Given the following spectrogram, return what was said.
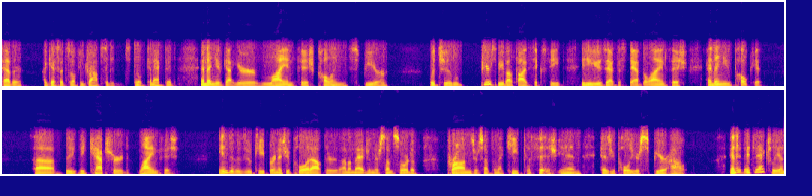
tether. I guess that's so if he drops it, it's still connected. And then you've got your lionfish culling spear, which appears to be about five, six feet, and you use that to stab the lionfish, and then you poke it, uh, the the captured lionfish, into the zookeeper, and as you pull it out, there I'm imagine there's some sort of prongs or something that keep the fish in as you pull your spear out. And it, it's actually a,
